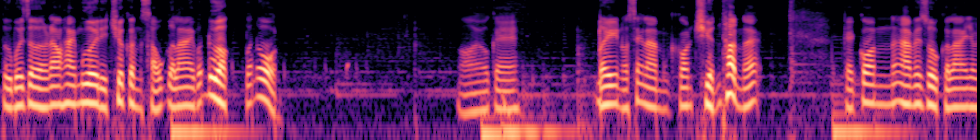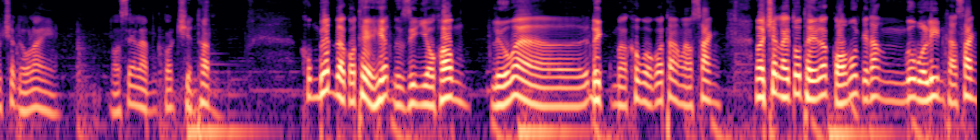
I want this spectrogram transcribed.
Từ bây giờ round 20 thì chưa cần 6 Clay Vẫn được Vẫn ổn. Rồi ok. Đây nó sẽ làm con chiến thần đấy. Cái con Avenger Clay trong trận đấu này Nó sẽ làm con chiến thần. Không biết là có thể hiện được gì nhiều không Nếu mà địch mà không có, có thằng nào xanh. Và trận này tôi thấy là có một cái thằng Goblin khá xanh.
